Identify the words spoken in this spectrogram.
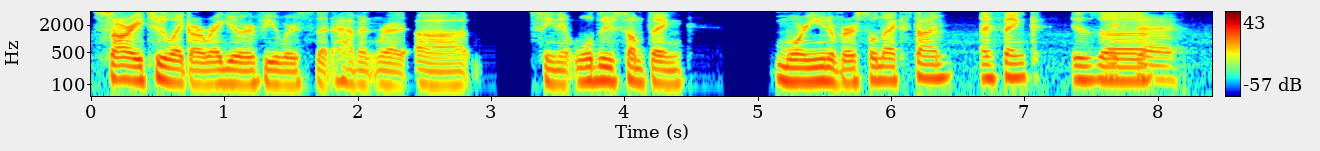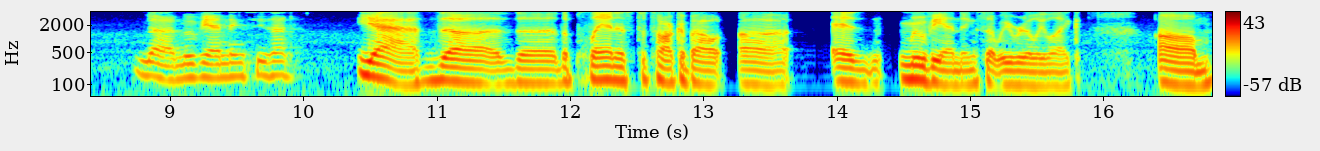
sorry to like our regular viewers that haven't read uh seen it. We'll do something more universal next time i think is like uh the uh, movie endings. You said. yeah the the the plan is to talk about uh and movie endings that we really like um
